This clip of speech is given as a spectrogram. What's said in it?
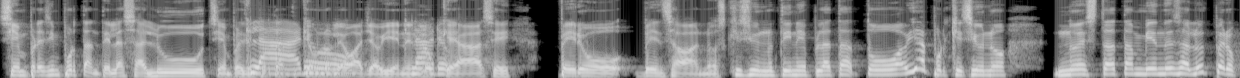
siempre es importante la salud, siempre es importante que a uno le vaya bien en lo que hace. Pero pensaba, no es que si uno tiene plata, todo va bien, porque si uno no está tan bien de salud, pero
